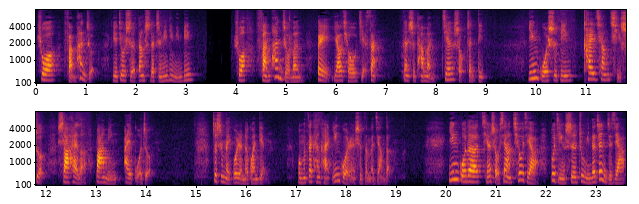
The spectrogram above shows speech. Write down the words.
说反叛者，也就是当时的殖民地民兵，说反叛者们被要求解散，但是他们坚守阵地。英国士兵开枪齐射，杀害了八名爱国者。这是美国人的观点。我们再看看英国人是怎么讲的。英国的前首相丘吉尔不仅是著名的政治家，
